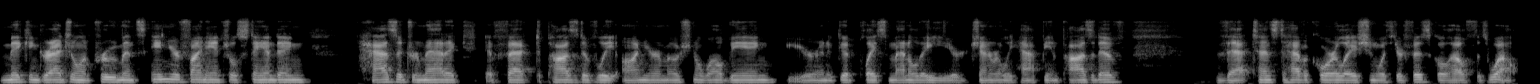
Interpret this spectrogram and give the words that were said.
making gradual improvements in your financial standing has a dramatic effect positively on your emotional well-being. You're in a good place mentally you're generally happy and positive. That tends to have a correlation with your physical health as well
